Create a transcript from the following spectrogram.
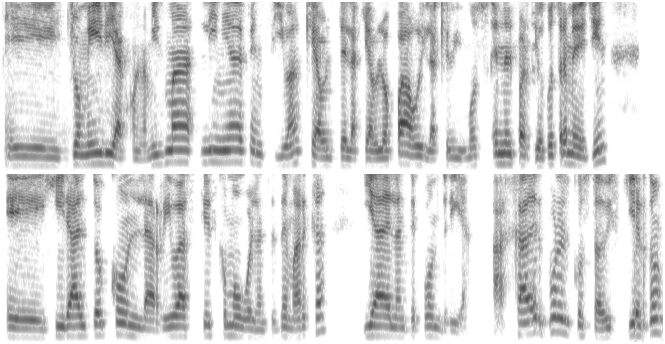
yo me iría con la misma línea defensiva que, de la que habló Pau y la que vimos en el partido contra Medellín, eh, Giraldo con Larry Vázquez como volantes de marca y adelante pondría a Jader por el costado izquierdo,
